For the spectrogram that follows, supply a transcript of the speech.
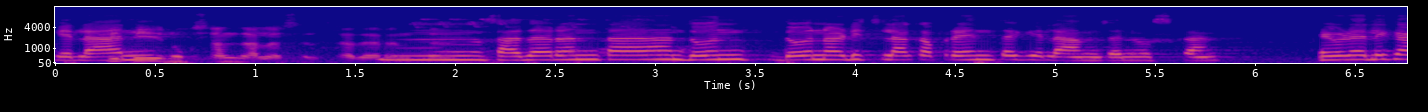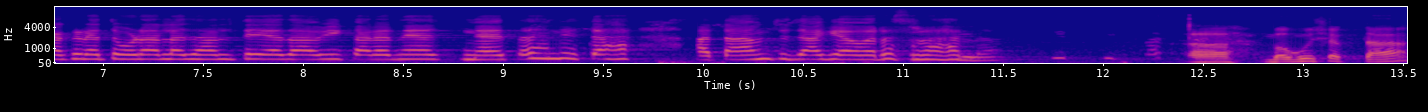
गेला आणि किती नुकसान झालं असेल साधारण हम्म, साधारणतः दोन दोन अडीच लाखापर्यंत गेला आमचं नुकसान. एवढ्या काकड्या तोडायला झालते आता विकायला न्याय न्यायचा नेता आता आमच्या जाग्यावरच राहिलं. अ, बघू शकता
